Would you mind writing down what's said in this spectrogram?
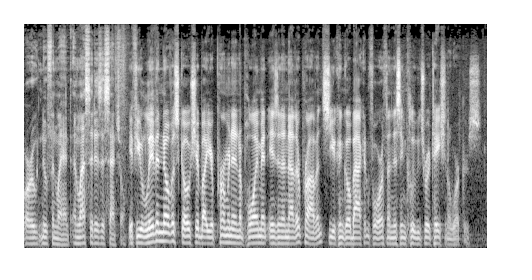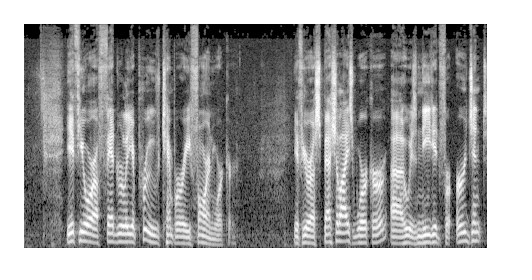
or Newfoundland unless it is essential. If you live in Nova Scotia but your permanent employment is in another province, you can go back and forth, and this includes rotational workers. If you are a federally approved temporary foreign worker, if you're a specialized worker uh, who is needed for urgent,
